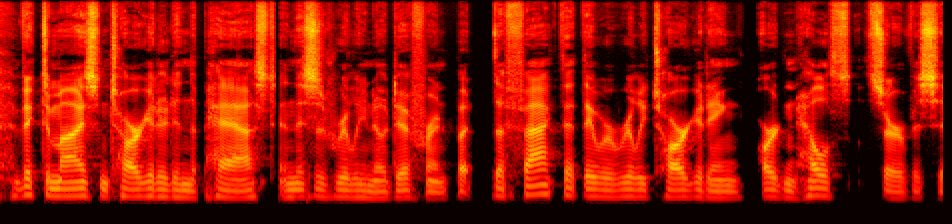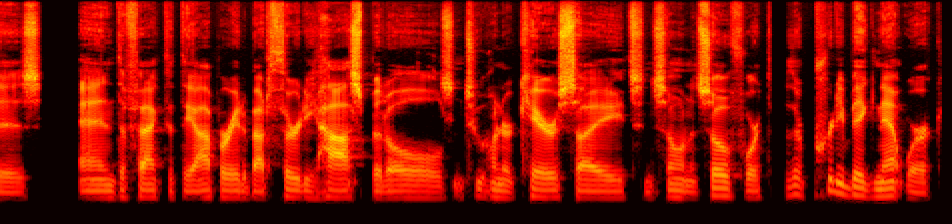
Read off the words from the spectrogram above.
victimized and targeted in the past, and this is really no different. But the fact that they were really targeting Ardent Health Services and the fact that they operate about 30 hospitals and 200 care sites and so on and so forth, they're a pretty big network.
